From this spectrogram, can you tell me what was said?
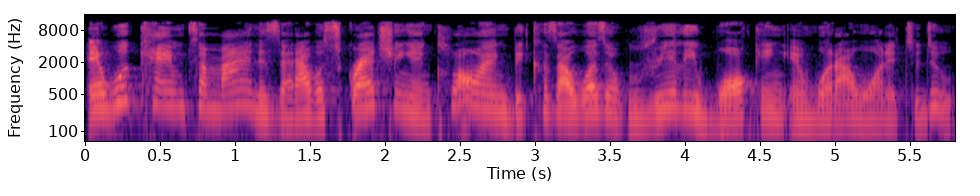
And what came to mind is that I was scratching and clawing because I wasn't really walking in what I wanted to do.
